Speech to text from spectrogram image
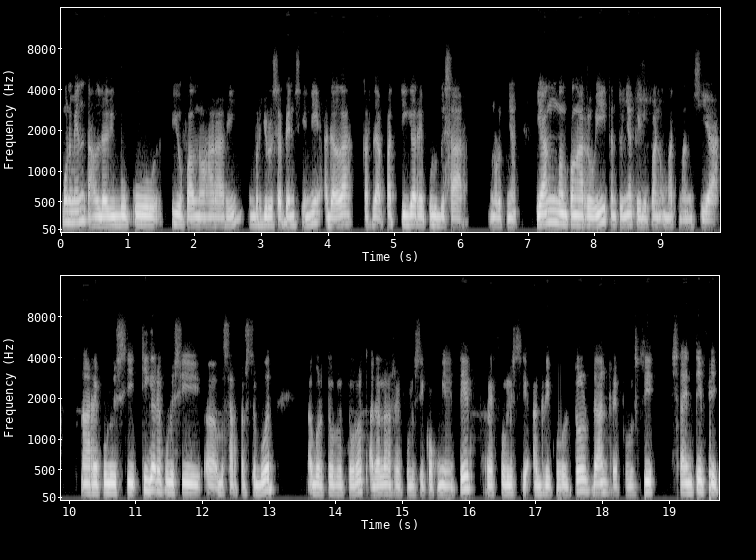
monumental dari buku Yuval Noah Harari yang berjudul Sapiens ini adalah terdapat tiga revolusi besar menurutnya yang mempengaruhi tentunya kehidupan umat manusia. Nah, revolusi tiga revolusi uh, besar tersebut berturut-turut adalah revolusi kognitif, revolusi agrikultur, dan revolusi saintifik.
